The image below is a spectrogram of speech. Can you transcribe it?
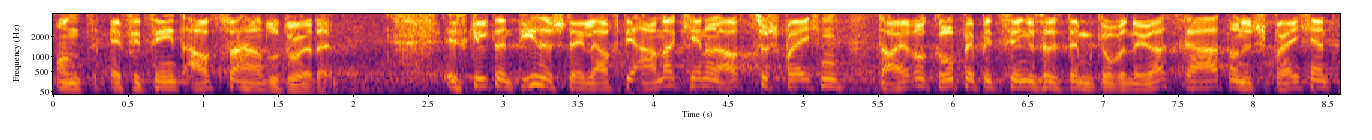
und effizient ausverhandelt wurde. Es gilt an dieser Stelle auch die Anerkennung auszusprechen der Eurogruppe bzw. dem Gouverneursrat und entsprechend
